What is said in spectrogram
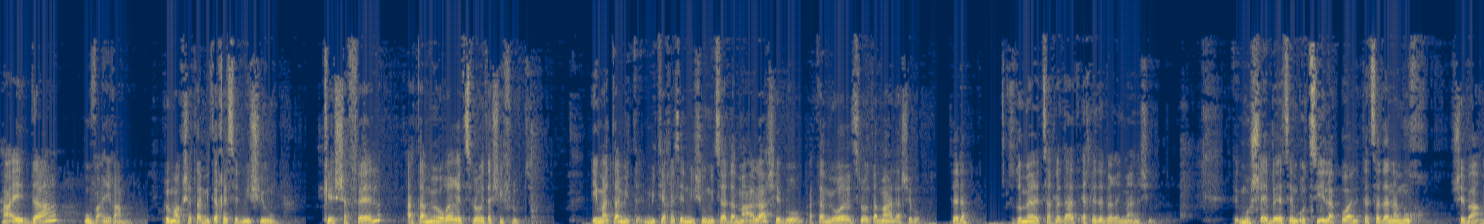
העדה ובעירם. כלומר, כשאתה מתייחס אל מישהו כשפל, אתה מעורר אצלו את השפלות. אם אתה מת, מתייחס אל מישהו מצד המעלה שבו, אתה מעורר אצלו את המעלה שבו. בסדר? זאת אומרת, צריך לדעת איך לדבר עם האנשים. ומשה בעצם הוציא לפועל את הצד הנמוך שבעם.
